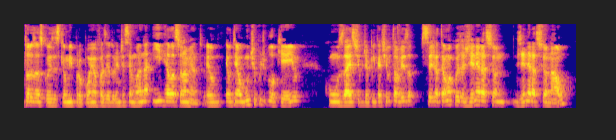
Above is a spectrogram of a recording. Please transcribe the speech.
todas as coisas que eu me proponho a fazer durante a semana e relacionamento. Eu, eu tenho algum tipo de bloqueio com usar esse tipo de aplicativo, talvez seja até uma coisa generacion, generacional,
